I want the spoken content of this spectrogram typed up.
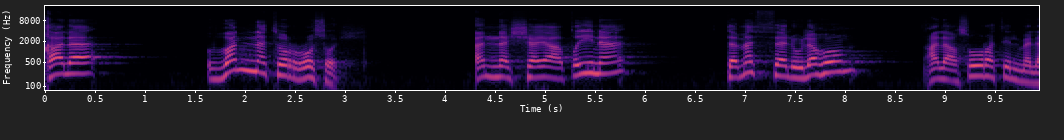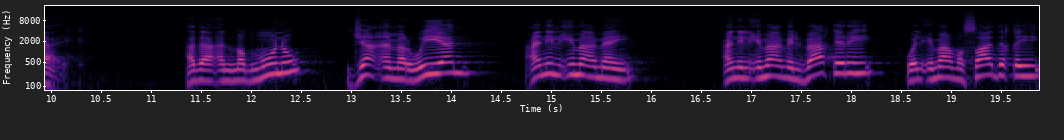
قال ظنت الرسل أن الشياطين تمثل لهم على صورة الملائكة. هذا المضمون جاء مرويا عن الإمامين. عن الإمام الباقر والإمام الصادق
